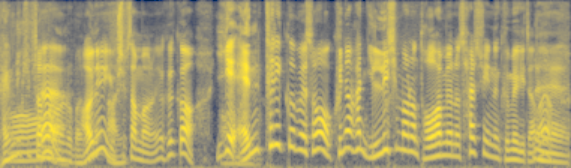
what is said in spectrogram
163만 네. 원으로 봤는데. 아니 63만 원이요. 그러니까 이게 어. entry급에서 그냥 한 1, 20만 원 더 하면은 살 수 있는 금액이잖아요. 네.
